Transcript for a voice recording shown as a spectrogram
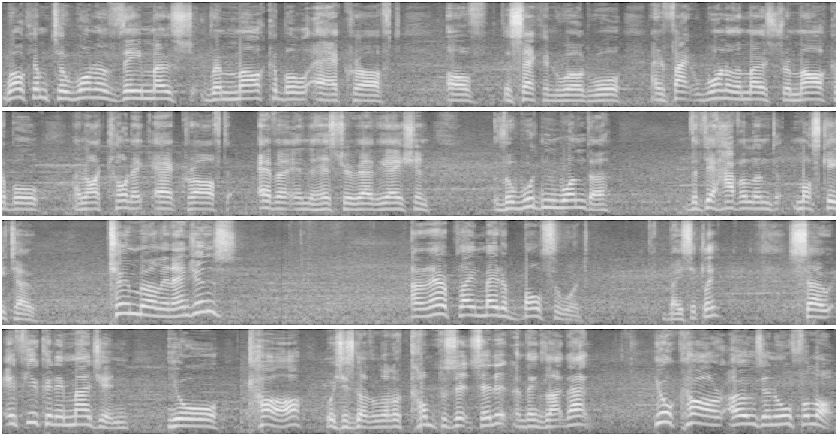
Welcome to one of the most remarkable aircraft of the Second World War. In fact, one of the most remarkable and iconic aircraft ever in the history of aviation, the wooden wonder, the de Havilland Mosquito. Two Merlin engines and an airplane made of balsa wood, basically. So if you can imagine your car, which has got a lot of composites in it and things like that, your car owes an awful lot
